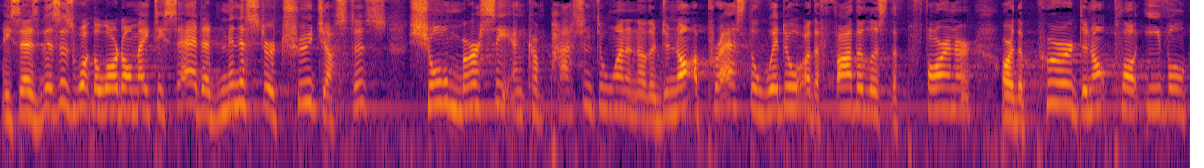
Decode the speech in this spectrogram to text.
He says, This is what the Lord Almighty said administer true justice, show mercy and compassion to one another. Do not oppress the widow or the fatherless, the foreigner or the poor. Do not plot evil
